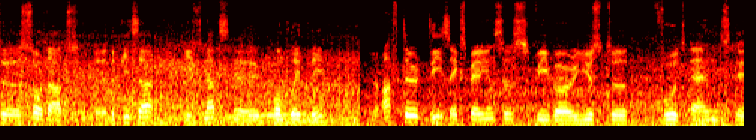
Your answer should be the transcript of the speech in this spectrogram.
to sort out uh, the pizza, if not uh, completely. After these experiences, we were used to food and uh,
